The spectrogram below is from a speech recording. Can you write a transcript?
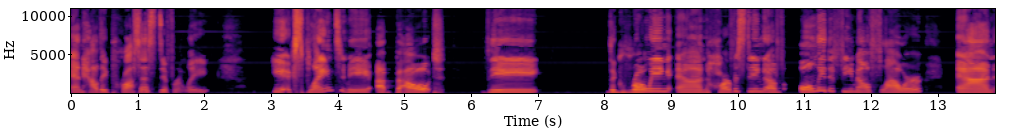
and how they process differently. He explained to me about the the growing and harvesting of only the female flower and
